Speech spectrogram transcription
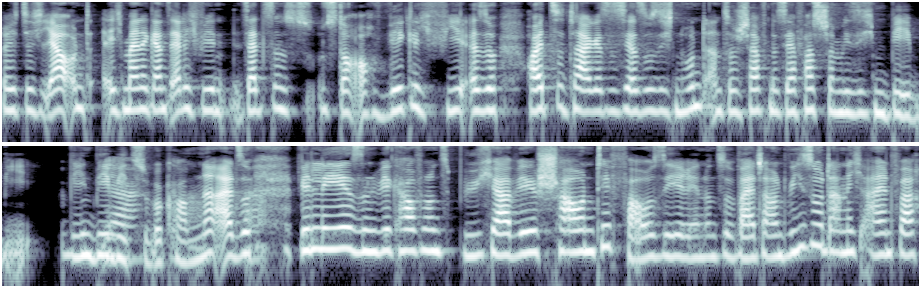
Richtig, ja, und ich meine ganz ehrlich, wir setzen uns, uns doch auch wirklich viel. Also heutzutage ist es ja so, sich einen Hund anzuschaffen, ist ja fast schon wie sich ein Baby, wie ein Baby ja, zu bekommen. Genau, ne? Also ja. wir lesen, wir kaufen uns Bücher, wir schauen TV-Serien und so weiter. Und wieso dann nicht einfach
